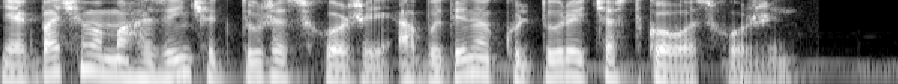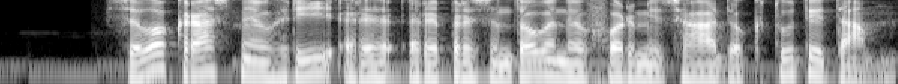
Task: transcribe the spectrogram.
Як бачимо, магазинчик дуже схожий, а будинок культури частково схожий. Село Красне у грі ре- репрезентоване у формі згадок тут і там.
